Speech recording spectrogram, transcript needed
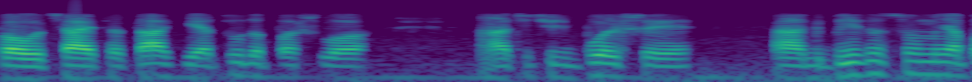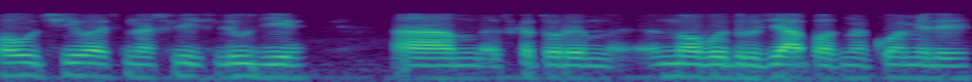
получается так, и оттуда пошло а, чуть-чуть больше а, к бизнесу у меня получилось, нашлись люди, ам, с которым новые друзья познакомили.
